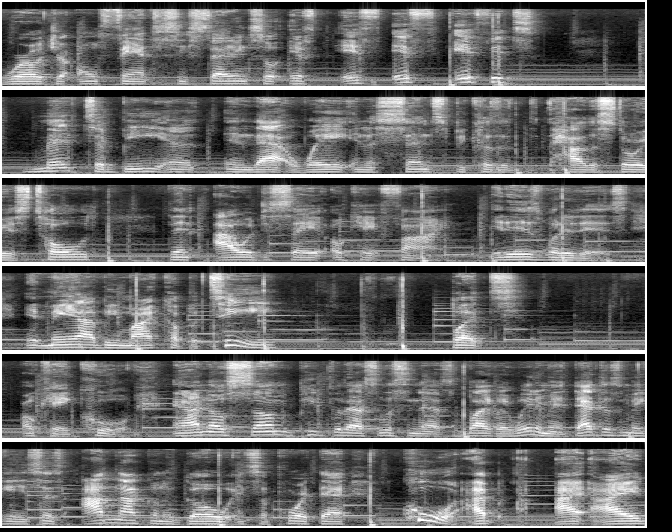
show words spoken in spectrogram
world, your own fantasy setting. So if if if if it's meant to be in, a, in that way, in a sense, because of how the story is told, then I would just say, okay, fine. It is what it is. It may not be my cup of tea, but okay, cool. And I know some people that's listening that's black, like, wait a minute, that doesn't make any sense. I'm not gonna go and support that. Cool. I I I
